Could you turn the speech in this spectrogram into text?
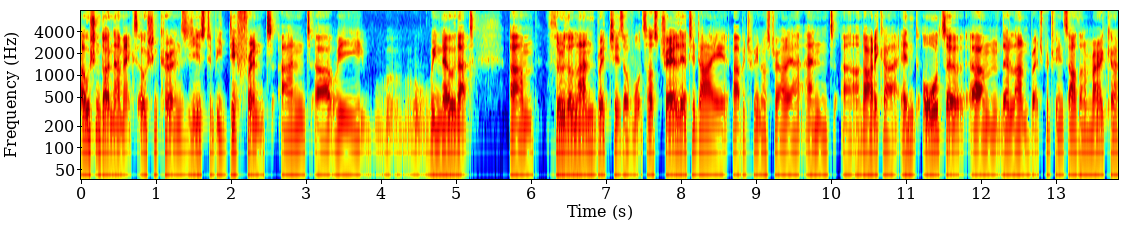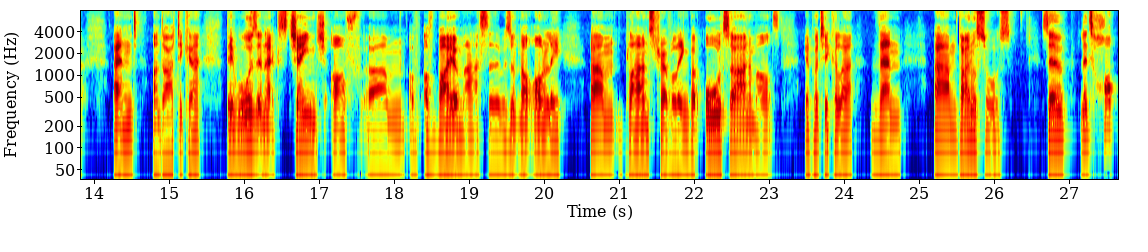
ocean dynamics, ocean currents used to be different, and uh, we we know that um, through the land bridges of what's Australia today, uh, between Australia and uh, Antarctica, and also um, the land bridge between Southern America and Antarctica, there was an exchange of um, of, of, biomass. So there was not only um, plants traveling, but also animals, in particular, then um, dinosaurs. So let's hop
